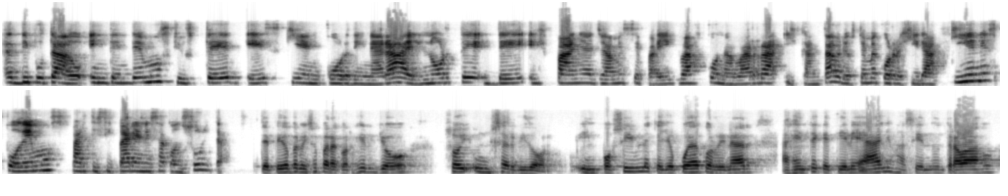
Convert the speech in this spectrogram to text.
Eh, diputado, entendemos que usted es quien coordinará el norte de España, llámese País Vasco, Navarra y Cantabria. Usted me corregirá. ¿Quiénes podemos participar en esa consulta? Te pido permiso para corregir. Yo soy un servidor. Imposible que yo pueda coordinar a gente que tiene años haciendo un trabajo,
